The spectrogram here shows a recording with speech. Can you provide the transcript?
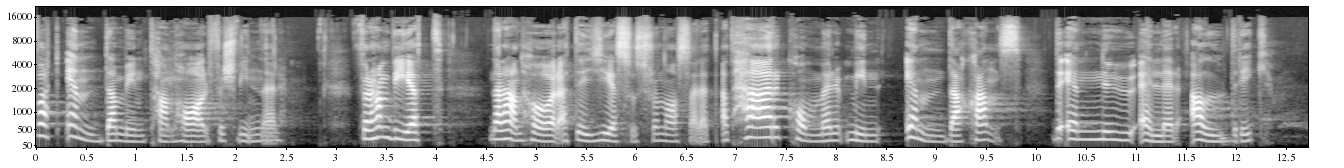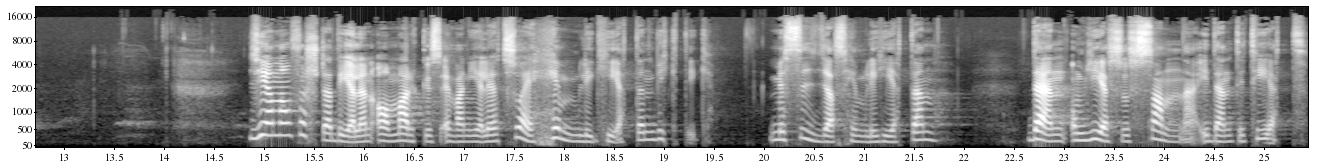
vartenda mynt han har försvinner. För han vet när han hör att det är Jesus från Nasaret att här kommer min enda chans. Det är nu eller aldrig. Genom första delen av Markus evangeliet så är hemligheten viktig. Messias-hemligheten. Den om Jesus sanna identitet.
